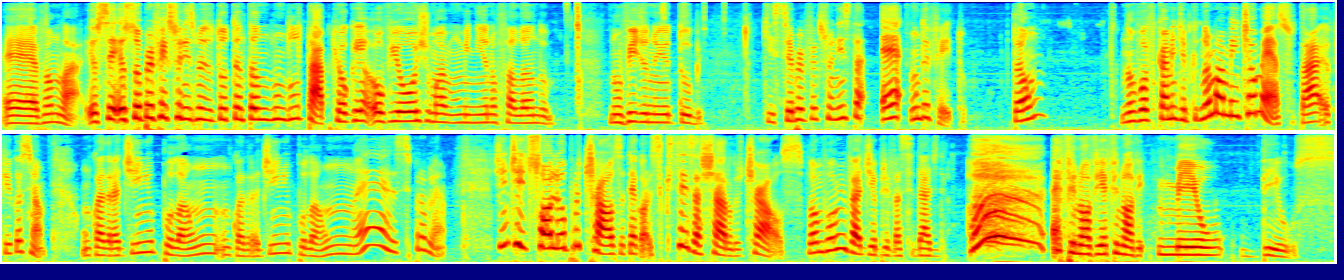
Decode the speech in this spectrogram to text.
É, vamos lá. Eu, sei, eu sou perfeccionista, mas eu tô tentando não lutar. Porque alguém ouvi hoje uma- um menino falando num vídeo no YouTube que ser perfeccionista é um defeito. Então, não vou ficar medindo, porque normalmente eu meço, tá? Eu fico assim, ó. Um quadradinho, pula um, um quadradinho, pula um. É esse problema. Gente, a gente só olhou pro Charles até agora. O que vocês acharam do Charles? Vamos, vamos invadir a privacidade dele. Ah! F9, F9. Meu Deus.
